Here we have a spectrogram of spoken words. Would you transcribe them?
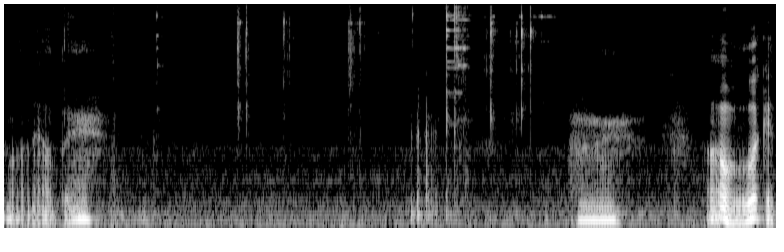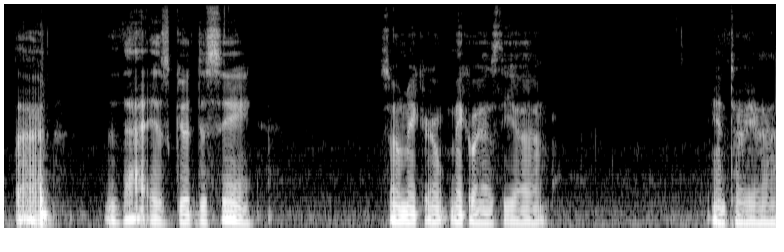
Come on out there. Oh, look at that. That is good to see. So Mako, Mako has the uh, anti uh,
